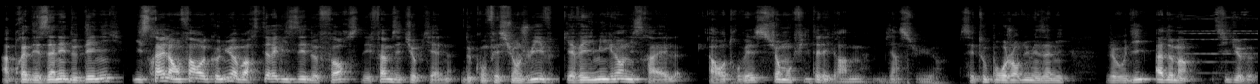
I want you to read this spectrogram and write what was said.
Après des années de déni, Israël a enfin reconnu avoir stérilisé de force des femmes éthiopiennes de confession juive qui avaient immigré en Israël, à retrouver sur mon fil Telegram, bien sûr. C'est tout pour aujourd'hui mes amis. Je vous dis à demain, si Dieu veut.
